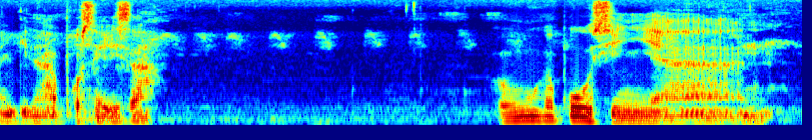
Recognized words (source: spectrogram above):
Ang ginapos sa isa. Kung kapusin yan.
